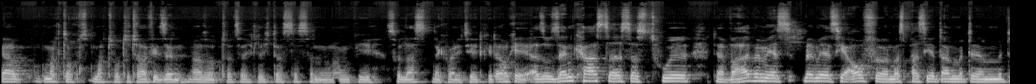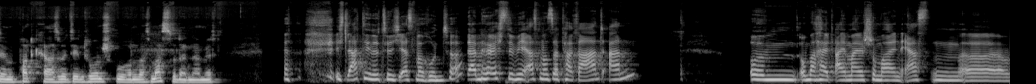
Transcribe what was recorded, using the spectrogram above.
ja, macht doch, macht doch total viel Sinn. Also tatsächlich, dass das dann irgendwie zu Lasten der Qualität geht. Okay, also Zencaster ist das Tool der Wahl. Wenn wir jetzt, wenn wir jetzt hier aufhören, was passiert dann mit dem, mit dem Podcast, mit den Tonspuren? Was machst du dann damit? Ich lade die natürlich erstmal runter. Dann höre ich sie mir erstmal separat an um, um halt einmal schon mal einen ersten, äh,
